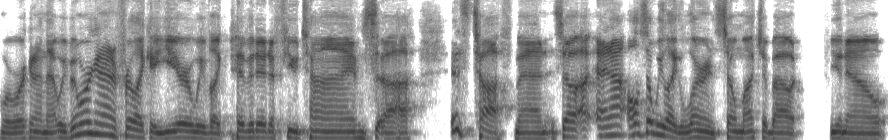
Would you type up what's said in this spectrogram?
we're working on that. We've been working on it for like a year. We've like pivoted a few times. Uh, it's tough, man. So uh, and also we like learned so much about you know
